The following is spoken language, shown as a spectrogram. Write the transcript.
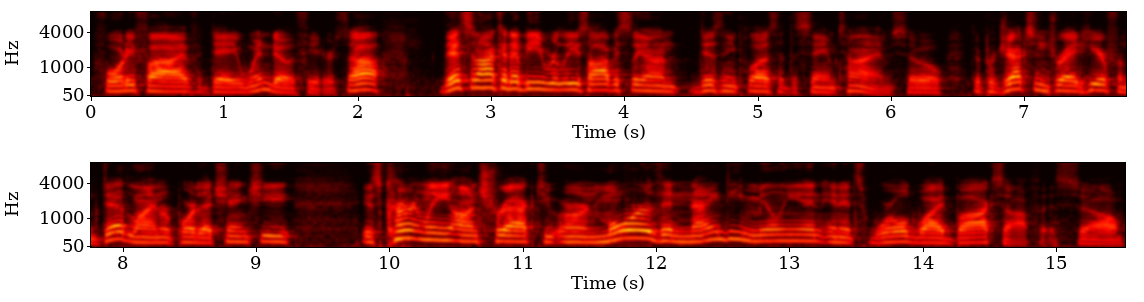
45 day window theater. So that's not going to be released, obviously, on Disney Plus at the same time. So the projections right here from Deadline reported that Shang-Chi is currently on track to earn more than 90 million in its worldwide box office. So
